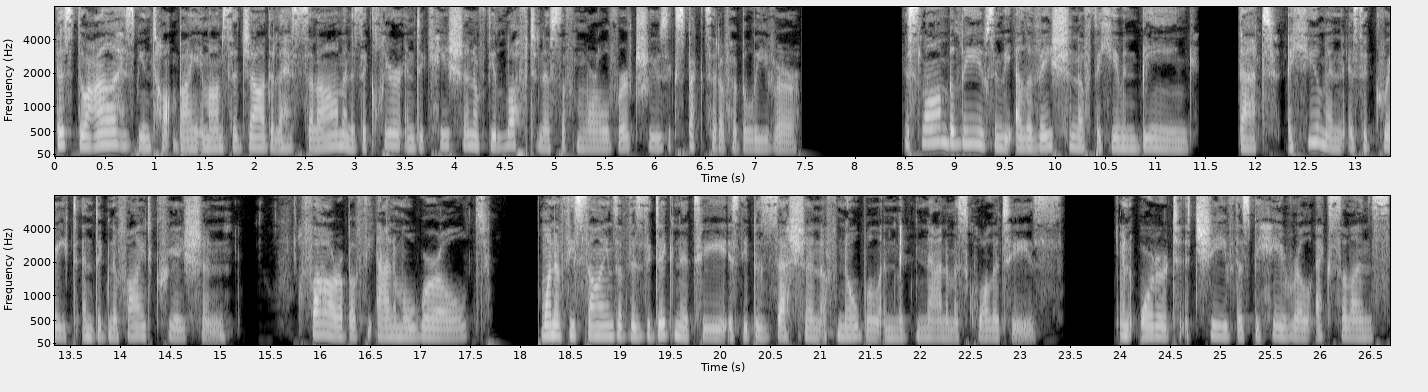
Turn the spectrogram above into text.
This dua has been taught by Imam Sajjad salam and is a clear indication of the loftiness of moral virtues expected of a believer. Islam believes in the elevation of the human being, that a human is a great and dignified creation, far above the animal world. One of the signs of this dignity is the possession of noble and magnanimous qualities. In order to achieve this behavioral excellence,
